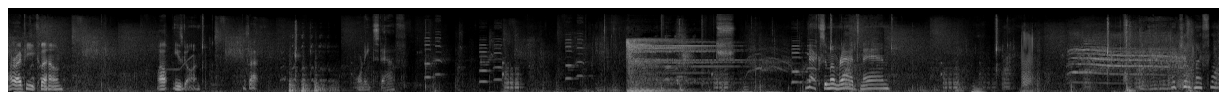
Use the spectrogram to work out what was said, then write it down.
R.I.P. clown. Well, he's gone. What's that? Ornate staff. Maximum rads, man. I killed my flock.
